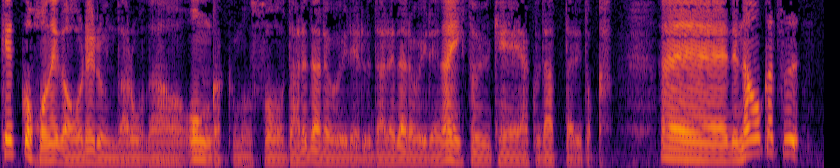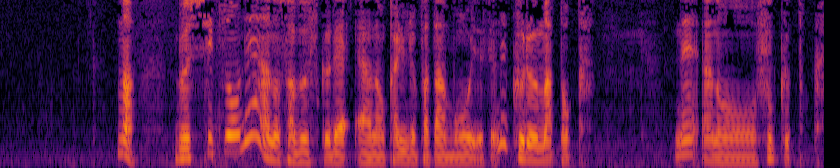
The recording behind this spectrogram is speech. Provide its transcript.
結構骨が折れるんだろうな。音楽もそう、誰々を入れる、誰々を入れない、そういう契約だったりとか。えー、で、なおかつ、まあ、物質をね、あの、サブスクで、あの、借りるパターンも多いですよね。車とか、ね、あの、服とか。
